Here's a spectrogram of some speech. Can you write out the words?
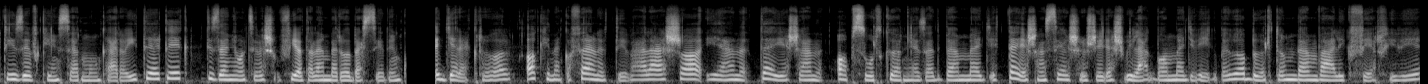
Tíz év kényszermunkára ítélték, 18 éves fiatal emberről beszélünk egy gyerekről, akinek a felnőtté válása ilyen teljesen abszurd környezetben megy, egy teljesen szélsőséges világban megy végbe. Ő a börtönben válik férfivé,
